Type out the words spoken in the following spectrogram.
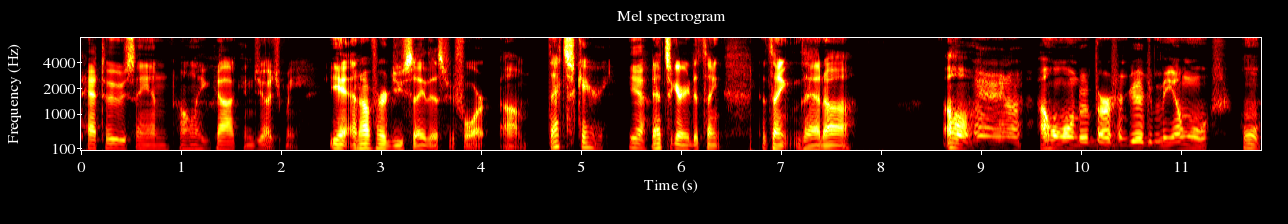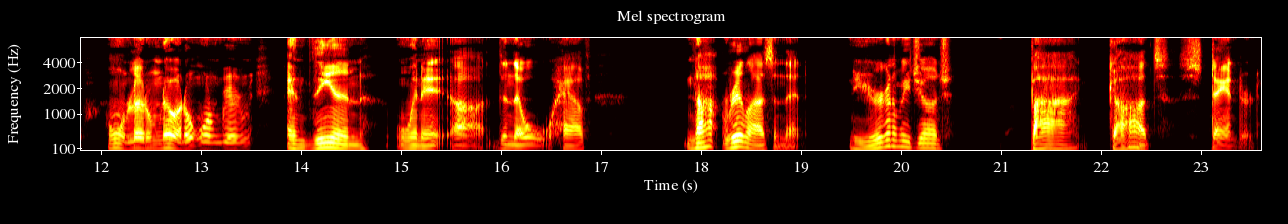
tattoos saying "Only God can judge me." Yeah, and I've heard you say this before. Um, that's scary. Yeah. That's scary to think to think that uh, oh man, I don't want this person judging me. I'm gonna, I'm gonna, let them know I don't want them judging me. And then when it uh, then they'll have not realizing that you're gonna be judged by God's standard,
